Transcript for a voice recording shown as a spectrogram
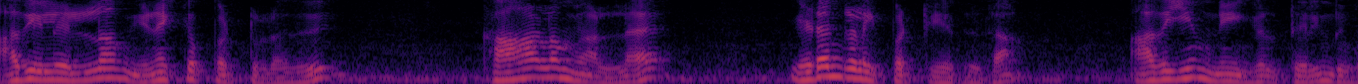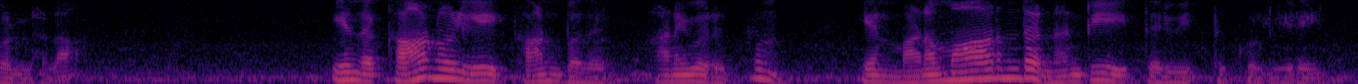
அதிலெல்லாம் இணைக்கப்பட்டுள்ளது. காலம் அல்ல இடங்களை பற்றியது தான் அதையும் நீங்கள் தெரிந்து கொள்ளலாம். இந்த காணொளியை காண்பதற்கு அனைவருக்கும் என் மனமார்ந்த நன்றியை தெரிவித்துக் கொள்கிறேன்.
